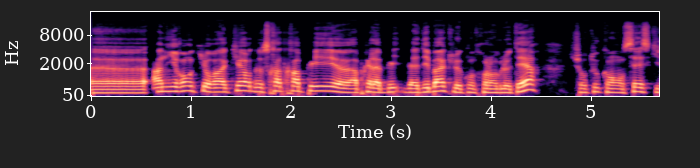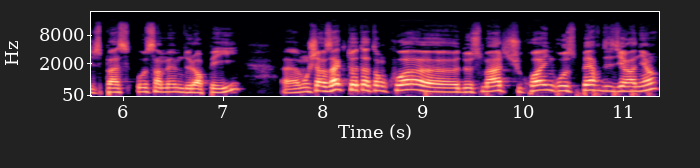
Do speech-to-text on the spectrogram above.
Euh, un Iran qui aura à cœur de se rattraper après la, débâcle contre l'Angleterre, surtout quand on sait ce qu'il se passe au sein même de leur pays. mon cher Zach, toi, t'attends quoi de ce match? Tu crois une grosse perte des Iraniens?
